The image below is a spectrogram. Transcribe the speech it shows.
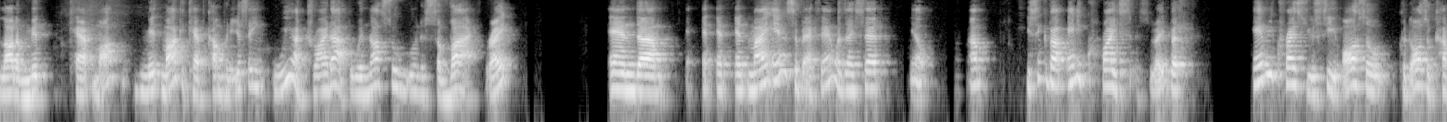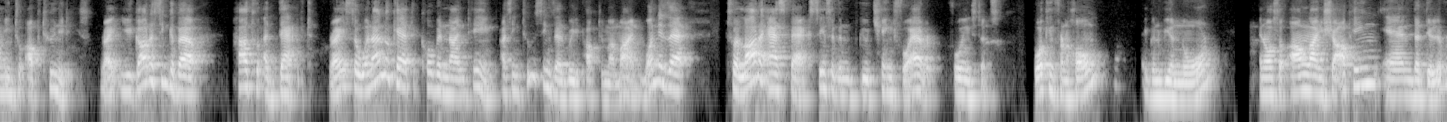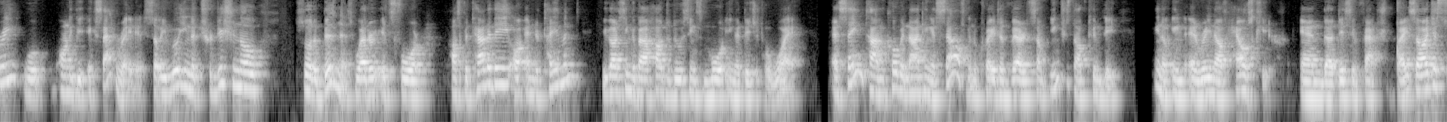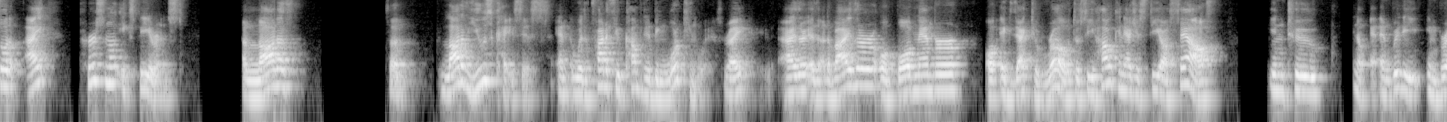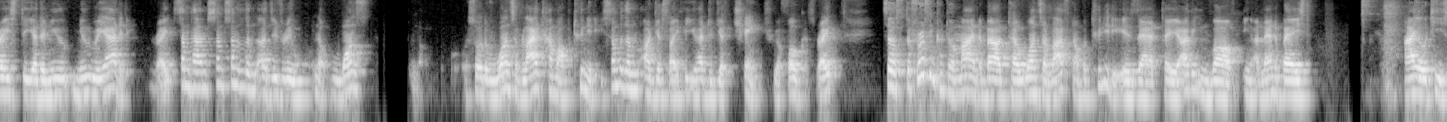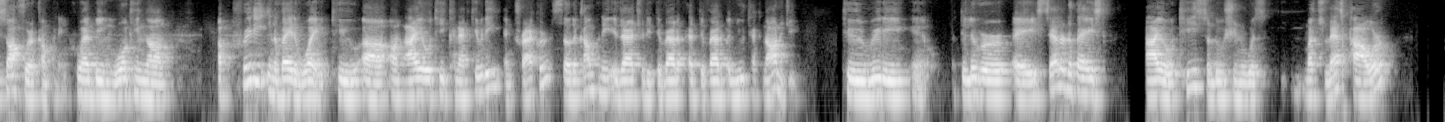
a lot of mid cap mid market cap company, just saying we are dried up. We're not so going to survive, right? And um, and, and my answer back then was I said, you know, um, you think about any crisis, right? But every crisis you see also could also come into opportunities, right? You got to think about how to adapt, right? So when I look at COVID-19, I think two things that really popped to my mind. One is that to a lot of aspects, things are going to change forever. For instance, working from home is going to be a norm, and also online shopping and the delivery will only be accelerated. So if you're in the traditional sort of business, whether it's for hospitality or entertainment, you got to think about how to do things more in a digital way. At the same time, COVID-19 itself is going to create a very some interesting opportunity, you know, in the arena of healthcare and uh, disinfection, right? So I just sort of, I personally experienced a lot of, so a lot of use cases and with quite a few companies being working with, right? Either as an advisor or board member or executive role to see how can actually steer ourselves into you know and really embrace the uh, the new new reality right? Sometimes some some of them are literally you know once sort of once of lifetime opportunity. Some of them are just like you had to just change your focus right? So the first thing come to mind about uh, once a lifetime opportunity is that uh, I've been involved in Atlanta-based IoT software company who have been working on a pretty innovative way to uh, on IoT connectivity and trackers. So the company is actually develop had developed a new technology to really you know, deliver a cellular-based IoT solution with much less power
